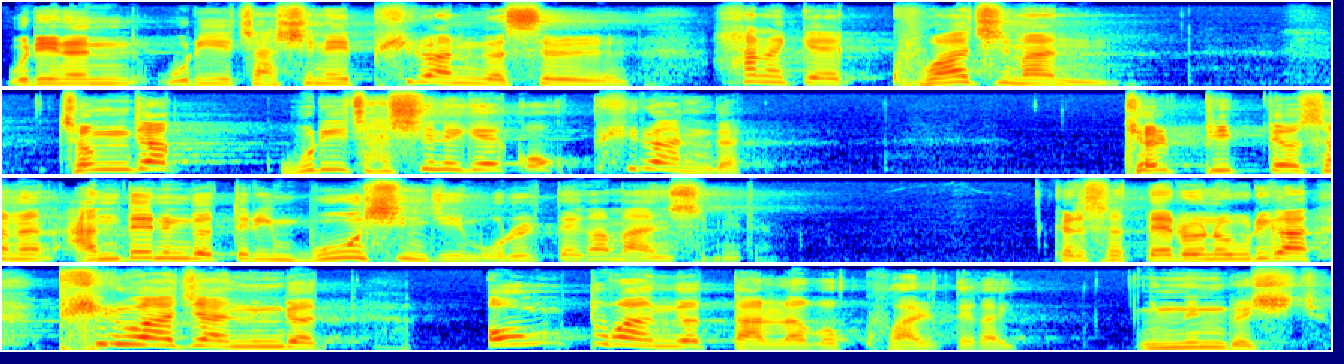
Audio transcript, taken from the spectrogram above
우리는 우리 자신의 필요한 것을 하나님께 구하지만 정작 우리 자신에게 꼭 필요한 것, 결핍되어서는 안 되는 것들이 무엇인지 모를 때가 많습니다. 그래서 때로는 우리가 필요하지 않는 것, 엉뚱한 것 달라고 구할 때가 있는 것이죠.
